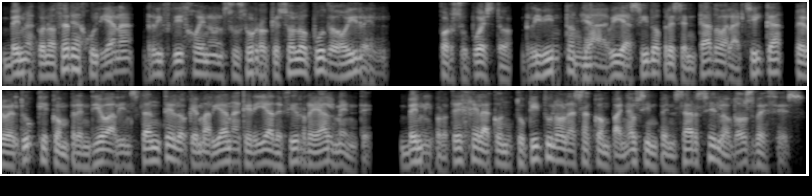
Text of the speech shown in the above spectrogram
Ven a conocer a Juliana, Riff dijo en un susurro que solo pudo oír él. Por supuesto, Rivington ya había sido presentado a la chica, pero el duque comprendió al instante lo que Mariana quería decir realmente. Ven y protégela con tu título las acompañó sin pensárselo dos veces.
